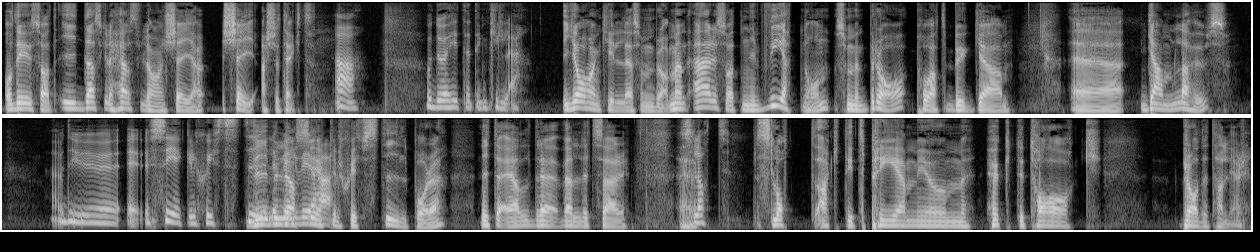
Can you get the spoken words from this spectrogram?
Och det är ju så att Ida skulle helst vilja ha en tjej, tjejarkitekt. Ja. Och du har hittat en kille. Jag har en kille som är bra. Men är det så att ni vet någon som är bra på att bygga eh, gamla hus. Ja, Det är ju eh, sekelskiftsstil vi vill ha vi ha. sekelskiftsstil på det. Lite äldre, väldigt så här Slott. slottaktigt, premium, högt i tak, bra detaljer.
